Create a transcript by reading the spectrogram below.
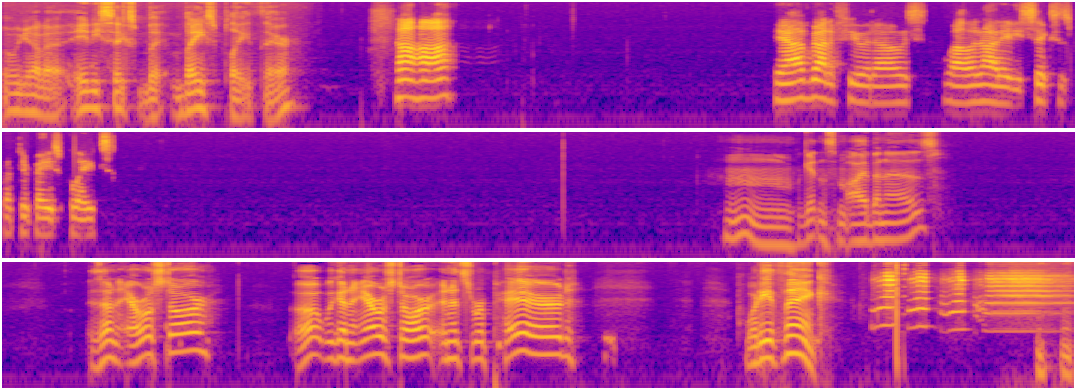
So we got a 86 ba- base plate there. Uh huh. Yeah, I've got a few of those. Well, they're not 86s, but they're base plates. Hmm. We're getting some Ibanez. Is that an Aerostar? Oh, we got an Aerostar and it's repaired. What do you think?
